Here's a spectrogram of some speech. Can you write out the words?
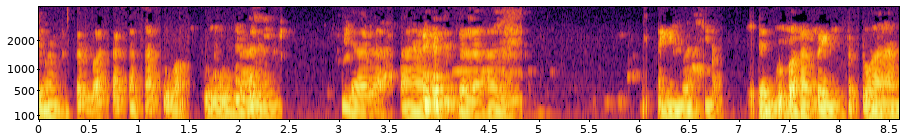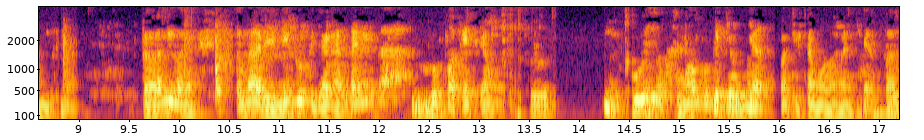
dengan keterbatasan satu waktu kan kendaraan segala hal. Gitu. pengen banget sih dan gue bakal pengen petualang gitu ya petualang gimana karena hari ini gue ke Jakarta nih gue podcast kamu. Besok semua gue ke Jogja pasti sama orang siapa.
